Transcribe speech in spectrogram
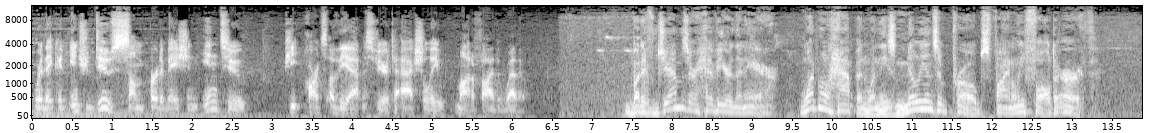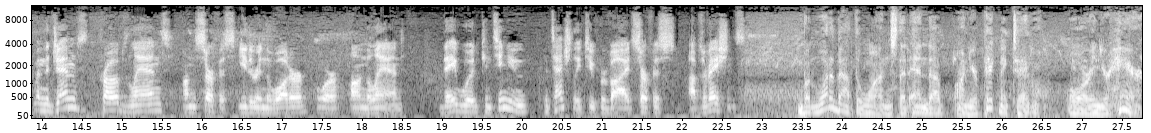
where they could introduce some perturbation into parts of the atmosphere to actually modify the weather. But if gems are heavier than air, what will happen when these millions of probes finally fall to Earth? When the GEMS probes land on the surface, either in the water or on the land, they would continue potentially to provide surface observations. But what about the ones that end up on your picnic table or in your hair?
